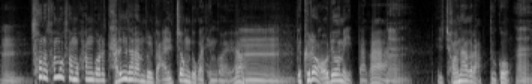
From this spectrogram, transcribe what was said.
음. 서로 서먹서먹한 거를 다른 사람들도 알 정도가 된 거예요. 음. 근데 그런 어려움에 있다가 네. 전학을 앞두고 네.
